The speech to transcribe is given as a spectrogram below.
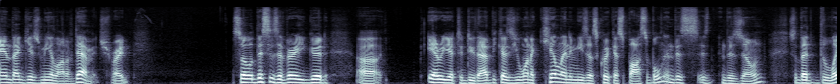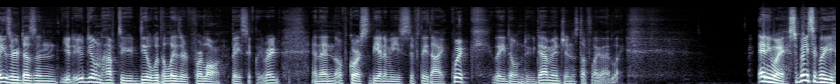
and that gives me a lot of damage, right? So this is a very good uh, area to do that because you want to kill enemies as quick as possible in this in this zone so that the laser doesn't you, you don't have to deal with the laser for long basically right? And then of course the enemies if they die quick they don't do damage and stuff like that like. Anyway so basically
